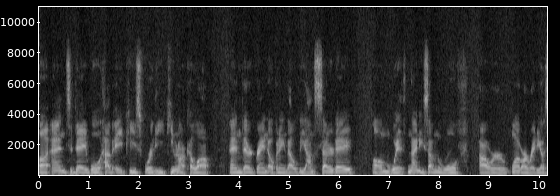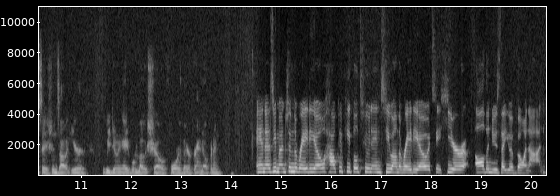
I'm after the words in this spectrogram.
Uh, and today we'll have a piece for the Keweenaw Co-op and their grand opening that will be on Saturday um, with 97 The Wolf, our one of our radio stations out here will be doing a remote show for their grand opening. And as you mentioned, the radio, how can people tune into you on the radio to hear all the news that you have going on?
